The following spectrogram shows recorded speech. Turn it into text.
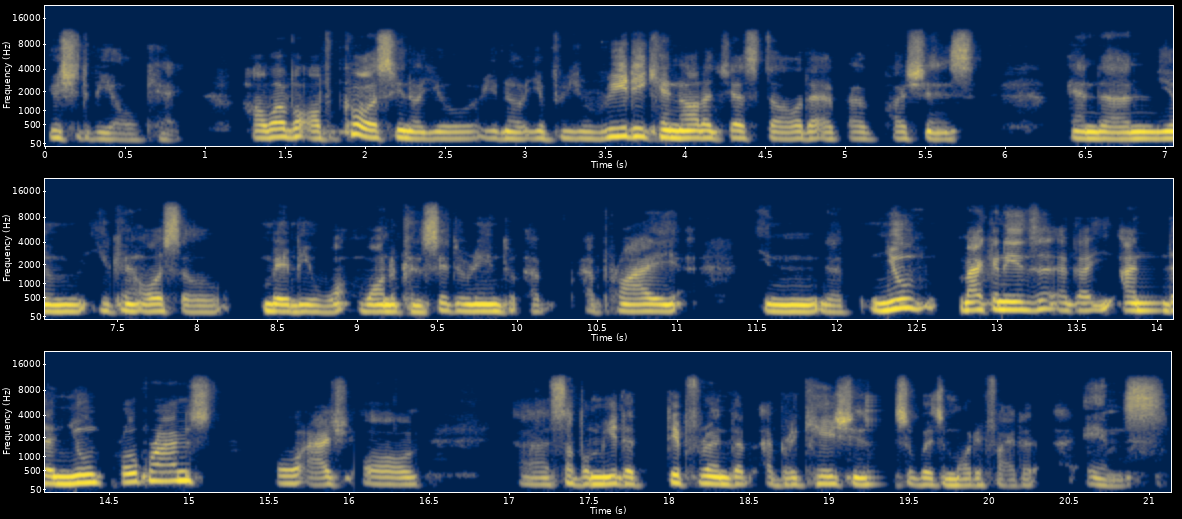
you should be okay. However, of course, you know, you you know, if you really cannot adjust all the uh, questions, and then you you can also maybe want, want to considering to apply in the new mechanism uh, and the new programs, or actually or uh, submit different applications with modified aims.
